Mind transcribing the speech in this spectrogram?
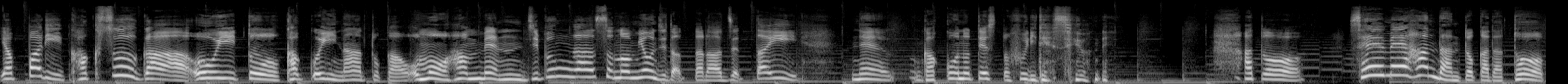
やっぱり画数が多いとかっこいいなとか思う反面、自分がその名字だったら絶対ね、学校のテスト不利ですよね。あと、生命判断とかだと、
